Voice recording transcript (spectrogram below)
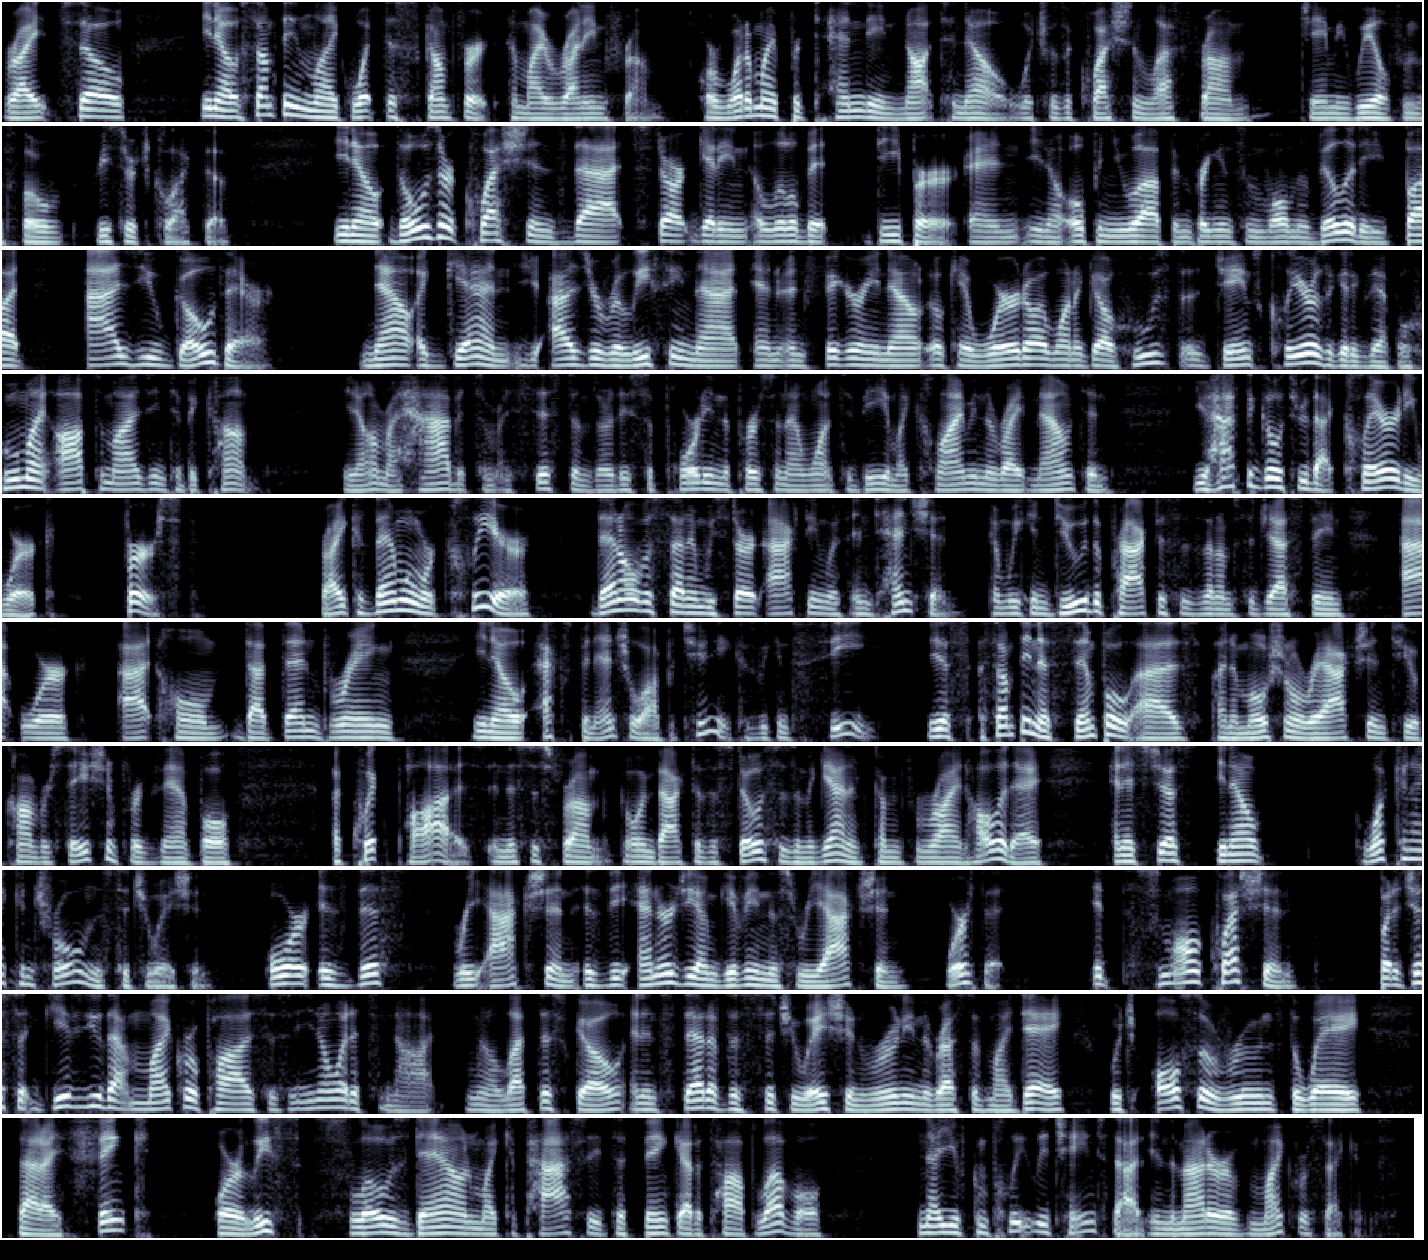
right? So, you know, something like what discomfort am I running from? Or what am I pretending not to know? Which was a question left from Jamie Wheal from the Flow Research Collective. You know, those are questions that start getting a little bit deeper and, you know, open you up and bring in some vulnerability. But as you go there, now again, as you're releasing that and, and figuring out, okay, where do I want to go? Who's the James Clear is a good example. Who am I optimizing to become? You know, are my habits, are my systems, are they supporting the person I want to be? Am I climbing the right mountain? You have to go through that clarity work first, right? Because then when we're clear, then all of a sudden we start acting with intention and we can do the practices that I'm suggesting at work, at home that then bring, you know, exponential opportunity because we can see. Yes, something as simple as an emotional reaction to a conversation, for example, a quick pause. And this is from going back to the Stoicism again, and coming from Ryan Holiday. And it's just, you know, what can I control in this situation? Or is this reaction, is the energy I'm giving this reaction worth it? It's a small question, but it just it gives you that micro pause to say, you know what, it's not. I'm going to let this go. And instead of this situation ruining the rest of my day, which also ruins the way that I think, or at least slows down my capacity to think at a top level, now you've completely changed that in the matter of microseconds.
